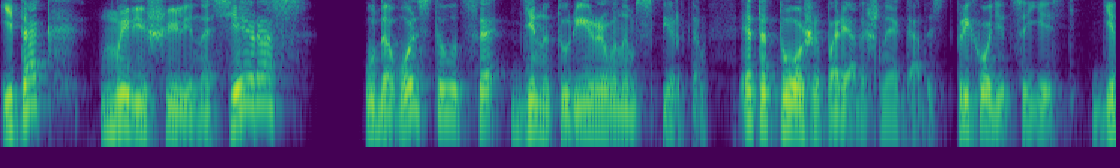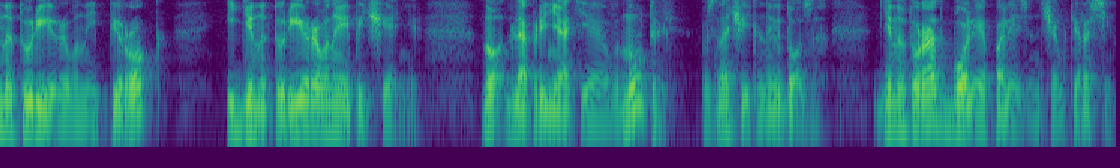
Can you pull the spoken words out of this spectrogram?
Итак, мы решили на сей раз удовольствоваться денатурированным спиртом. Это тоже порядочная гадость. Приходится есть денатурированный пирог и денатурированное печенье. Но для принятия внутрь, в значительных дозах, денатурат более полезен, чем керосин.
